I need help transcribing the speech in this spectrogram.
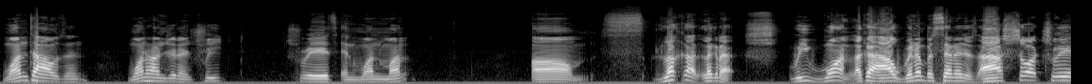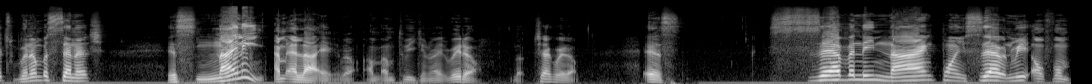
1,103 trades in one month. Um, look at look at that we won. Look at our winning percentages. Our short trades winning percentage is 90. I'm bro. I'm, I'm tweaking, right? Up. Look, check right up. It's 79.7. We uh, from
